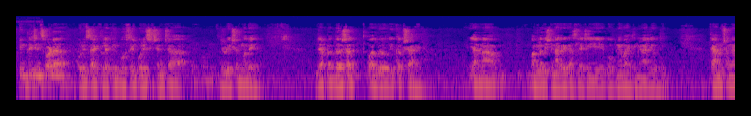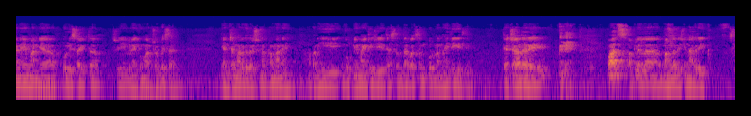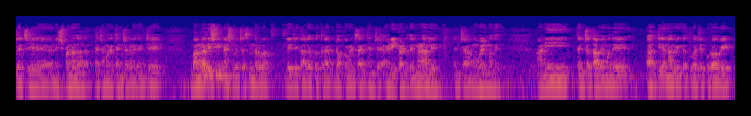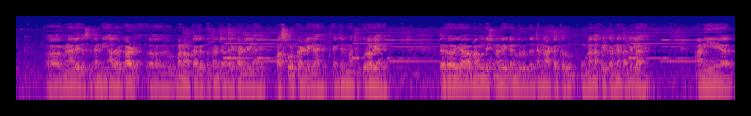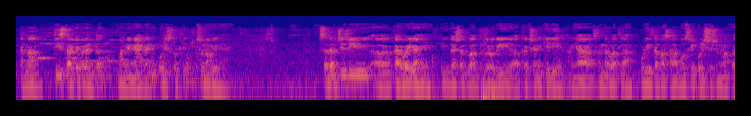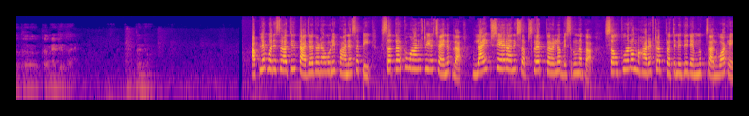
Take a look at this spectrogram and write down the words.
पिंपरी चिंचवड पोलीस आयुक्तालयातील भोसरी पोलीस स्टेशनच्या ज्युडिक्शनमध्ये जे आपलं दहशतवाद विरोधी कक्ष आहे यांना बांगलादेशी नागरिक असल्याची गोपनीय माहिती मिळाली होती. त्या अनुषंगाने मान्य पोलीस आयुक्त श्री विनयकुमार चौबे सर यांच्या मार्गदर्शनाप्रमाणे आपण ही गोपनीय माहिती जी आहे त्या संदर्भात संपूर्ण माहिती घेतली त्याच्या आधारे पाच आपल्याला बांगलादेशी नागरिक असल्याचे निष्पन्न झालं. त्याच्यामध्ये त्यांच्याकडे त्यांचे बांगलादेशी नॅशनलच्या संदर्भातले जे कागदपत्र आहेत डॉक्युमेंट्स आहेत त्यांचे आय डी कार्ड ते मिळाले त्यांच्या मोबाईलमध्ये. आणि त्यांच्या ताब्यामध्ये भारतीय नागरिकत्वाचे पुरावे मिळाले. जसं त्यांनी आधार कार्ड बनावट कागदपत्रांच्या आधारे काढलेले आहेत पासपोर्ट काढलेले आहेत काही जन्माचे पुरावे आहेत. तर या बांगलादेशी नागरिकांविरुद्ध त्यांना अटक करून गुन्हा दाखल करण्यात आलेला आहे. आणि त्यांना तीस तारखेपर्यंत मान्य न्यायालयाने पोलीस कोठडी सुनावलेली आहे. सदरची जी कारवाई आहे ही दहशतवाद विरोधी कक्षाने केली आहे आणि या संदर्भातला पुढील तपास हा भोसरी पोलीस स्टेशन मार्फत करण्यात येत आहे. धन्यवाद. आपल्या परिसरातील ताज्या घडामोडी पाहण्यासाठी सतर्क महाराष्ट्र या चॅनलला लाईक शेअर आणि सबस्क्राईब करायला विसरू नका. संपूर्ण महाराष्ट्रात प्रतिनिधी नेमणूक चालू आहे.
